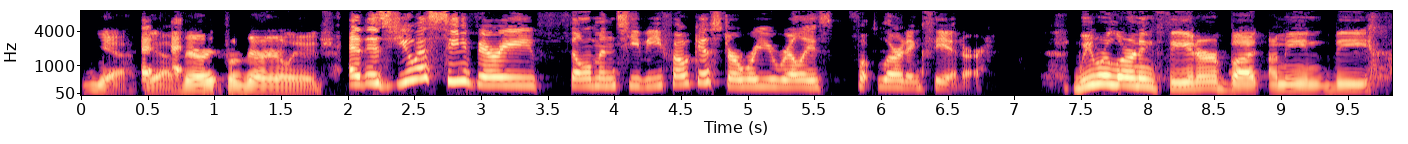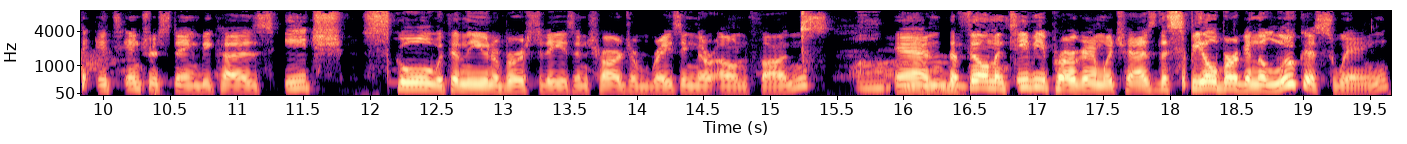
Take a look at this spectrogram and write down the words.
Yeah, yeah, and, very from very early age. And is USC very film and TV focused, or were you really learning theater? We were learning theater, but I mean, the it's interesting because each school within the university is in charge of raising their own funds. Oh. And the film and TV program, which has the Spielberg and the Lucas wing,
